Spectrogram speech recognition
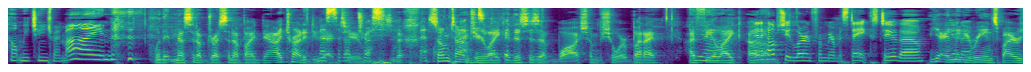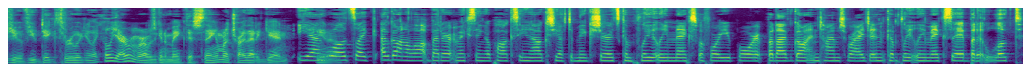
help me change my mind. when they mess it up, dress it up. I I try to do Mess that it up, too. dress it up. But I like sometimes that. you're like, this is a wash, I'm sure, but I I Yeah. feel like um, it helps you learn from your mistakes too, though. Yeah, and maybe know? re-inspires you if you dig through it. and You're like, oh yeah, I remember I was going to make this thing. I'm going to try that again. yeah, You know? well, it's like I've gotten a lot better at mixing epoxy now because you have to make sure it's completely mixed before you pour it. But I've gotten times where I didn't completely mix it, but it looked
